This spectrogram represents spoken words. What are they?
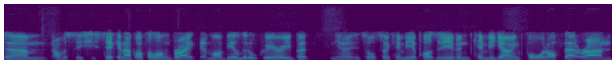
Um, obviously, she's second up off a long break. That might be a little query, but you know, it's also can be a positive and can be going forward off that run.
